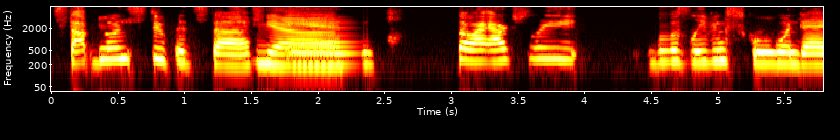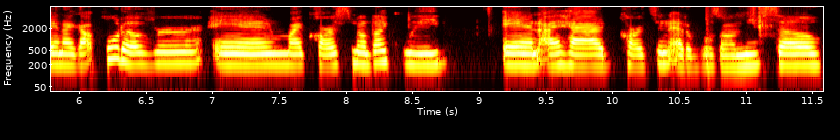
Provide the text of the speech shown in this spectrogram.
stop doing stupid stuff. Yeah. And so I actually was leaving school one day and I got pulled over and my car smelled like weed and I had carts and edibles on me. So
